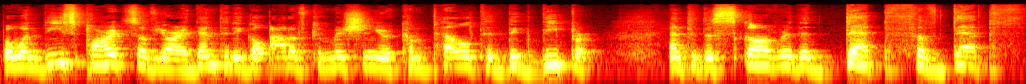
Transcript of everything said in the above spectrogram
But when these parts of your identity go out of commission, you're compelled to dig deeper and to discover the depth of depth,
